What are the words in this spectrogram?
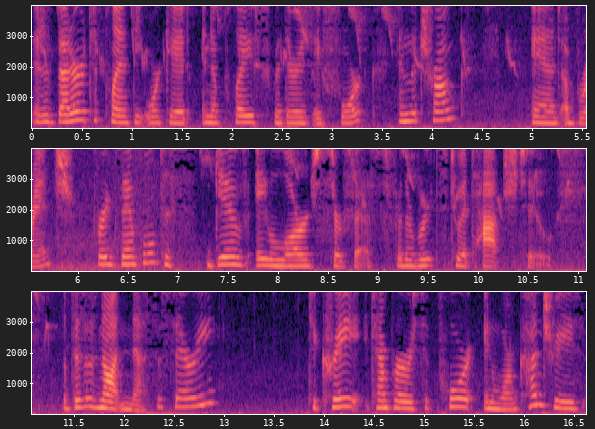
It is better to plant the orchid in a place where there is a fork in the trunk and a branch, for example, to give a large surface for the roots to attach to. But this is not necessary to create temporary support in warm countries,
